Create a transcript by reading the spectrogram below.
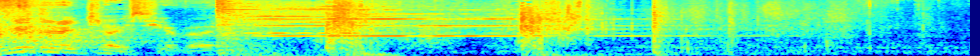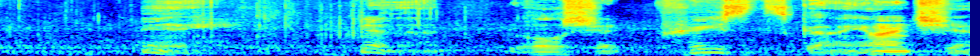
You made the right choice here, buddy. Hey, you're that bullshit priest's guy, aren't you?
